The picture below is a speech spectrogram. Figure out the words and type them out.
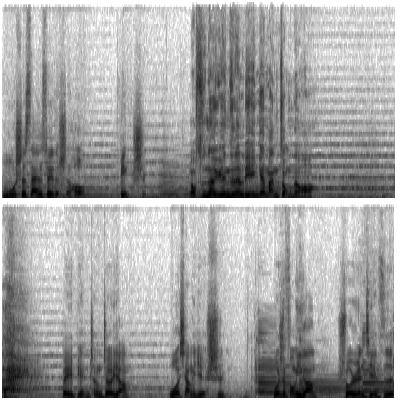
五十三岁的时候，病逝。老师，那元稹的脸应该蛮肿的哦。唉，被贬成这样，我想也是。我是冯一刚，说人解字，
